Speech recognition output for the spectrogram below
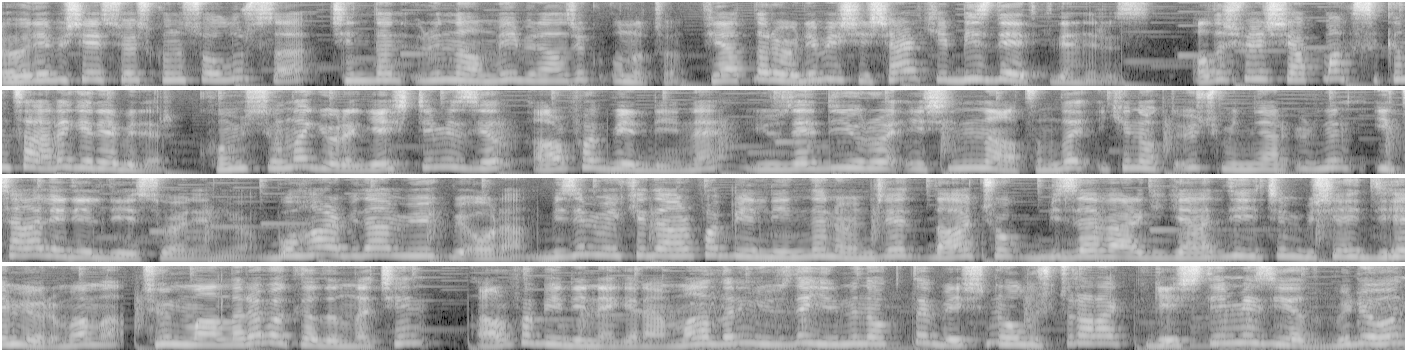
Öyle bir şey söz konusu olursa Çin'den ürün almayı birazcık unutun. Fiyatlar öyle bir şişer ki biz de etkileniriz alışveriş yapmak sıkıntı hale gelebilir. Komisyona göre geçtiğimiz yıl Avrupa Birliği'ne 150 euro eşinin altında 2.3 milyar ürünün ithal edildiği söyleniyor. Bu harbiden büyük bir oran. Bizim ülkede Avrupa Birliği'nden önce daha çok bize vergi geldiği için bir şey diyemiyorum ama tüm mallara bakıldığında Çin Avrupa Birliği'ne gelen malların %20.5'ini oluşturarak geçtiğimiz yıl bloğun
